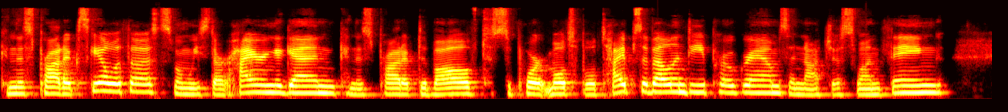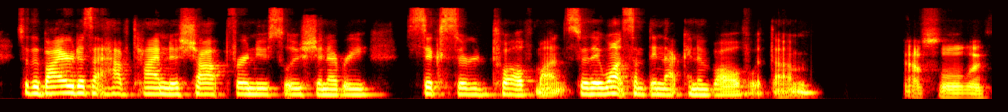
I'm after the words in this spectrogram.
can this product scale with us when we start hiring again? Can this product evolve to support multiple types of L&D programs and not just one thing? So the buyer doesn't have time to shop for a new solution every 6 or 12 months. So they want something that can evolve with them. Absolutely.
